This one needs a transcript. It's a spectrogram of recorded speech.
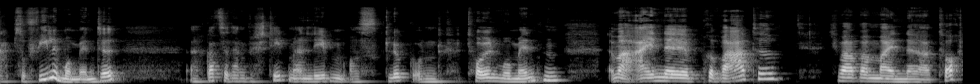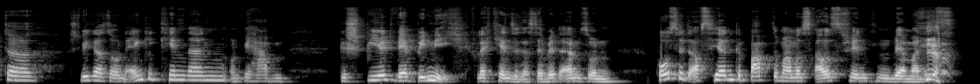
Gab so viele Momente. Äh, Gott sei Dank besteht mein Leben aus Glück und tollen Momenten. Immer eine private. Ich war bei meiner Tochter, Schwiegersohn, Enkelkindern und wir haben gespielt, wer bin ich? Vielleicht kennen Sie das. Da wird einem so ein Post-it aufs Hirn gebappt und man muss rausfinden, wer man ja. ist.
